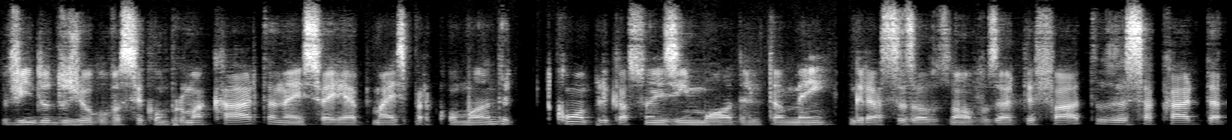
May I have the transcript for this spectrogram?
vindo do jogo você compra uma carta, né? Isso aí é mais para Commander com aplicações em Modern também, graças aos novos artefatos. Essa carta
